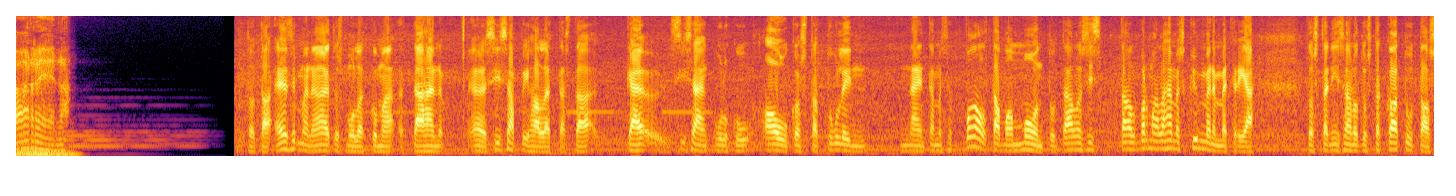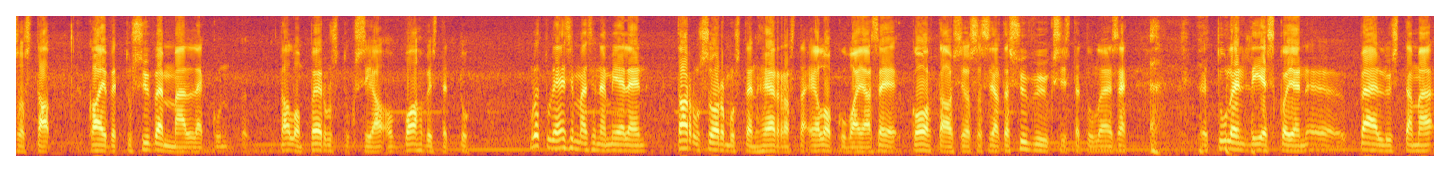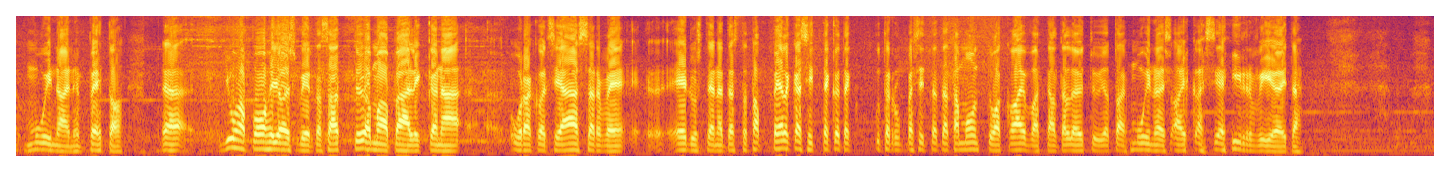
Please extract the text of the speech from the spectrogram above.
Areena. Tota, ensimmäinen ajatus mulle, kun mä tähän sisäpihalle tästä sisäänkulkuaukosta tulin näin tämmöisen valtavan montun. Täällä on siis, täällä on varmaan lähemmäs 10 metriä tuosta niin sanotusta katutasosta kaivettu syvemmälle, kun talon perustuksia on vahvistettu. Mulle tuli ensimmäisenä mieleen Taru Sormusten herrasta elokuva ja se kohtaus, jossa sieltä syvyyksistä tulee se tulenlieskojen päällystämä muinainen peto. Juha Pohjoisvirta, sä oot työmaapäällikkönä urakoitsija SRV-edustajana. Tästä pelkäsittekö te, kun te rupesitte tätä monttua kaivaa, täältä löytyy jotain muinaisaikaisia hirviöitä?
